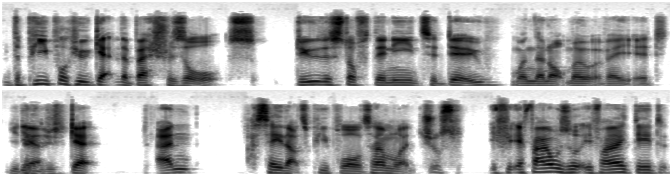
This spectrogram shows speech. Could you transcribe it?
the people who get the best results do the stuff they need to do when they're not motivated. You know, Yeah. just get. And I say that to people all the time. Like, just if if I was if I did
